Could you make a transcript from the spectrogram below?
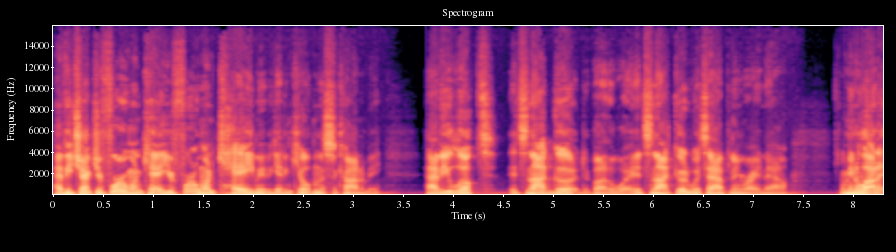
Have you checked your 401k? Your 401k may be getting killed in this economy. Have you looked? It's not good, by the way. It's not good what's happening right now. I mean, a lot of,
